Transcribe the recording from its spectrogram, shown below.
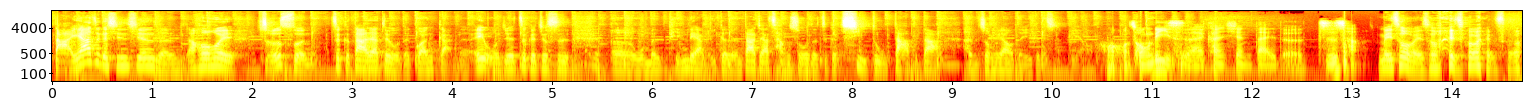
打压这个新鲜人，然后会折损这个大？家对我的观感呢？哎、欸，我觉得这个就是，呃，我们评量一个人，大家常说的这个气度大不大，很重要的一个指标。哦，从历史来看，现代的职场，没错，没错，没错，没错。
